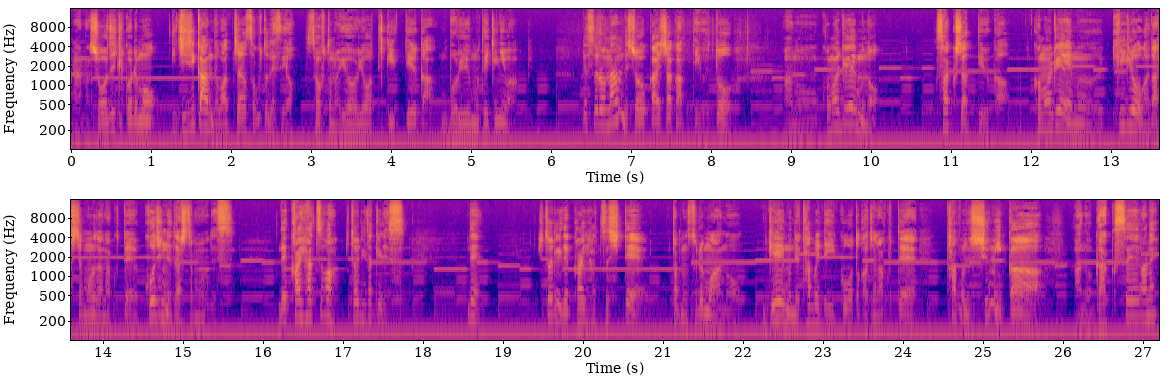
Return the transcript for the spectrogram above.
あの正直これも1時間で終わっちゃうソフトですよ。ソフトの容量的っていうかボリューム的には。でそれを何で紹介したかっていうとあのこのゲームの作者っていうかこのゲーム企業が出したものじゃなくて個人で出したものです。で開発は1人だけです。で1人で開発して多分それもあのゲームで食べていこうとかじゃなくて多分趣味かあの学生がね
